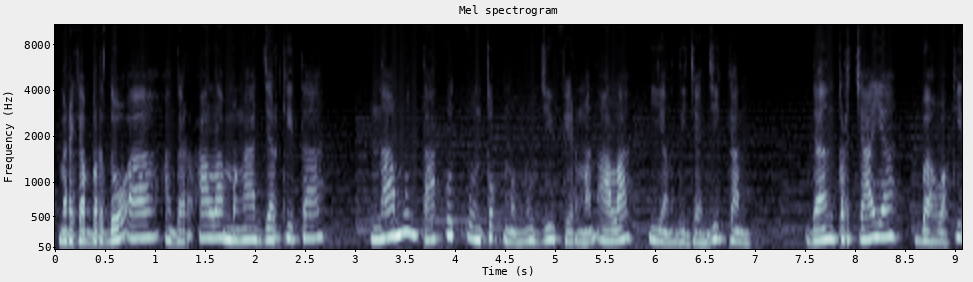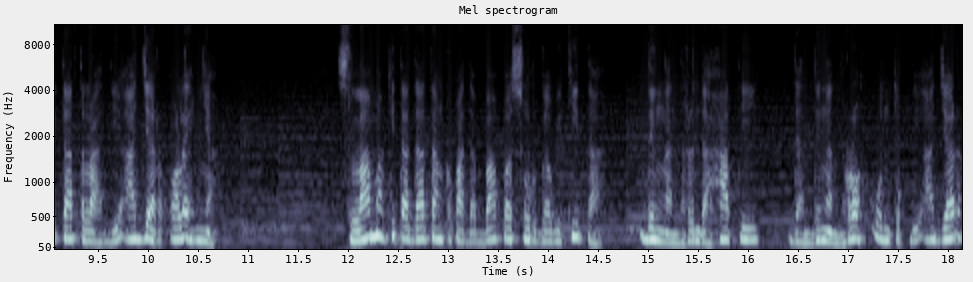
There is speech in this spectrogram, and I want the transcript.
Mereka berdoa agar Allah mengajar kita, namun takut untuk memuji firman Allah yang dijanjikan dan percaya bahwa kita telah diajar olehnya. Selama kita datang kepada Bapa Surgawi kita dengan rendah hati dan dengan roh untuk diajar,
